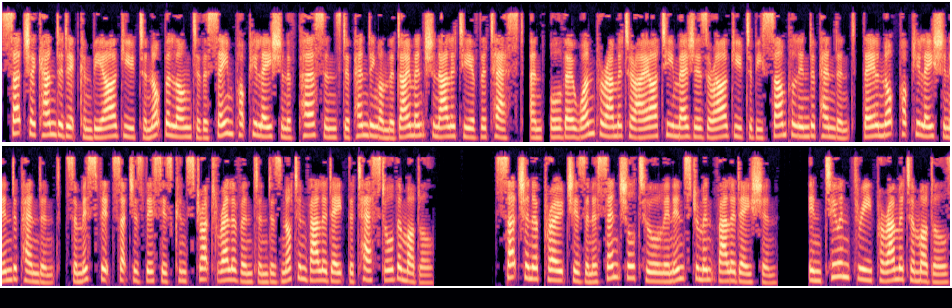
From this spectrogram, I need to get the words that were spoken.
Such a candidate can be argued to not belong to the same population of persons depending on the dimensionality of the test, and, although one-parameter IRT measures are argued to be sample-independent, they are not population-independent, so misfit such as this is construct-relevant and does not invalidate the test or the model. Such an approach is an essential tool in instrument validation. In 2 and 3 parameter models,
